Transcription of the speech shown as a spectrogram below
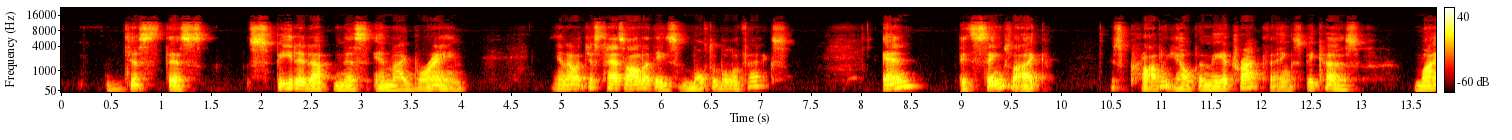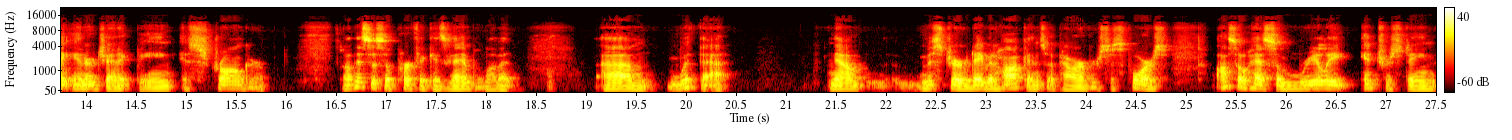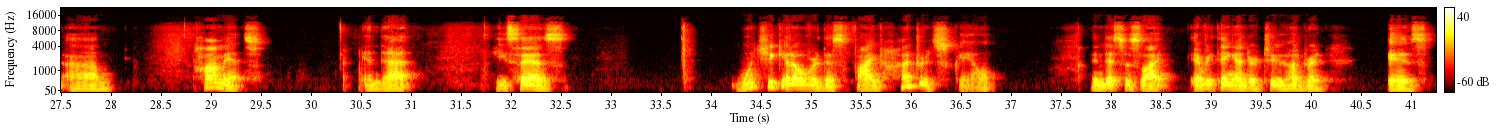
just this speeded upness in my brain. You know, it just has all of these multiple effects. And it seems like it's probably helping me attract things because my energetic being is stronger. Now, this is a perfect example of it. Um, with that, now, Mr. David Hawkins of Power versus Force also has some really interesting um, comments in that he says once you get over this 500 scale, and this is like everything under 200 is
